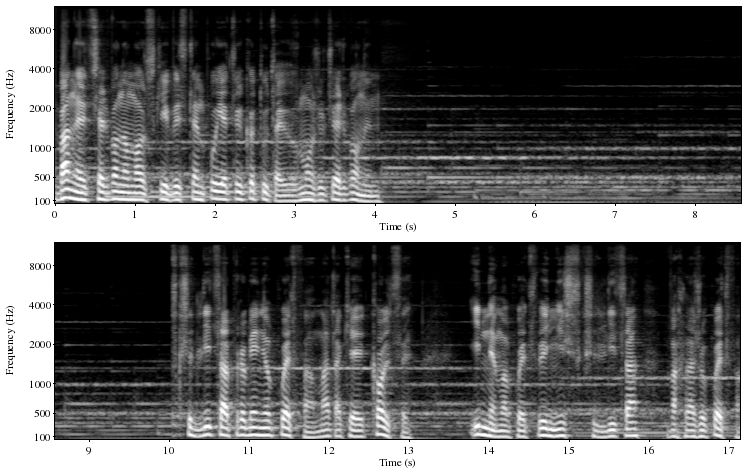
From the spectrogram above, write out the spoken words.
Baner czerwonomorski występuje tylko tutaj, w Morzu Czerwonym. Skrzydlica promieniopłetwa ma takie kolce. Inne ma płetwy niż skrzydlica wachlarzopłetwa.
